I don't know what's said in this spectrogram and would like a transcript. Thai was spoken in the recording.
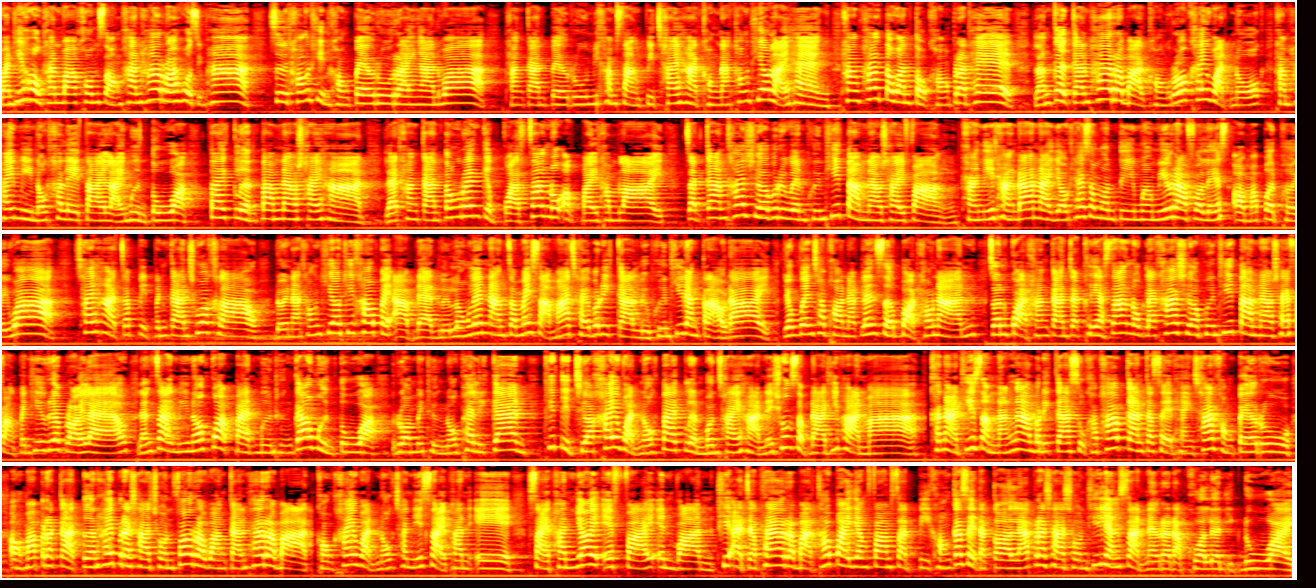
วันที่ 6 ธันวาคม 2565 สื่อท้องถิ่นของเปรูรายงานว่า ทางการเปรูมีคำสั่งปิดชายหาดของนักท่องเที่ยวหลายแห่ง ทางภาคตะวันตกของประเทศ หลังเกิดการแพร่ระบาดของโรคไข้หวัดนก ทำให้มีนกทะเลตายหลายหมื่นตัว ตายเกลื่อนตามแนวชายหาด และทางการต้องเร่งเก็บกวาดซากนกออกไปทำลาย จัดการฆ่าเชื้อบริเวณพื้นที่ตามแนวชายฝั่ง ทางนี้ทางด้านนายกเทศมนตรีเมืองมิราฟอเรสออกมาเปิดเผยว่าชายหาดจะปิดเป็นการชั่วคราว โดยนักท่องเที่ยวที่เข้าไปอาบแดดหรือลงเล่นน้ำจะไม่สามารถใช้บริการหรือพื้นที่ดังกล่าวได้ ยกเว้นเฉพาะนักเล่นเซิร์ฟบอร์ดเท่านั้น จนกว่าทางการจะเคลียร์สร้างนกและฆ่าเชื้อพื้นที่ตามแนวชายฝั่งเป็นที่เรียบร้อยแล้ว หลังจากมีนกกว่า 80,000ถึง90,000 ตัว รวมไปถึงนกแพลิแกนที่ติดเชื้อไข้หวัดนกตายเกลื่อนบนชายหาดในช่วงสัปดาห์ที่ผ่านมา ขณะที่สำนักงงานบริการสุขภาพการเกษตรแห่งชาติของเปรู ออกมาประกาศเตือนให้ประชาชนเฝ้าระวังการแพร่ระบาดของไข้หวัดนกชนิดสายพันธุ์ A สายพันธุ์ย่อย F5N1 ที่อาจจะแพร่ระบาดเข้าไปยังฟาร์มสัตว์ปีกของเกษตรกรและประชาชนที่เลี้ยงสัตว์ในระดับครัวเรือนอีกด้วย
